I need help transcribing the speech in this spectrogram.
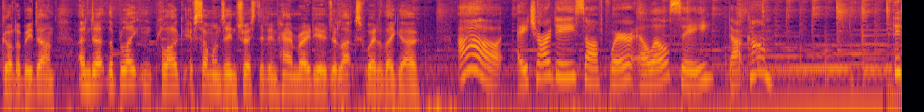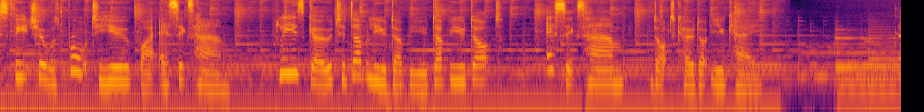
Got to be done. And uh, the blatant plug if someone's interested in Ham Radio Deluxe, where do they go? Ah, HRDSoftwareLLC.com. This feature was brought to you by Essex Ham. Please go to www.essexham.co.uk.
